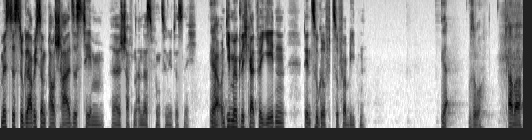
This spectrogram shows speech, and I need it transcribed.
müsstest du, glaube ich, so ein Pauschalsystem äh, schaffen, anders funktioniert das nicht. Ja. ja, und die Möglichkeit für jeden, den Zugriff zu verbieten. Ja, so. Aber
